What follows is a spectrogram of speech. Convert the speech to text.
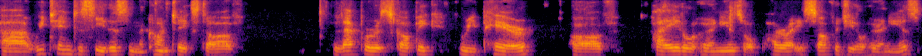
Uh, we tend to see this in the context of laparoscopic repair of hiatal hernias or paraesophageal hernias.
